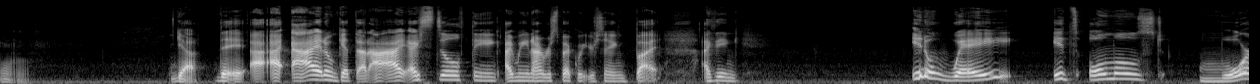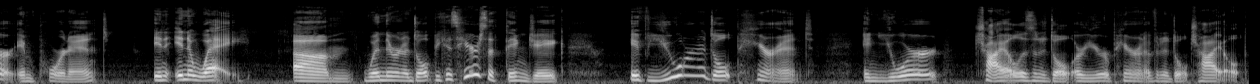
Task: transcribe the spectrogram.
Mm-mm yeah the, I, I don't get that I, I still think i mean i respect what you're saying but i think in a way it's almost more important in in a way um, when they're an adult because here's the thing jake if you are an adult parent and your child is an adult or you're a parent of an adult child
